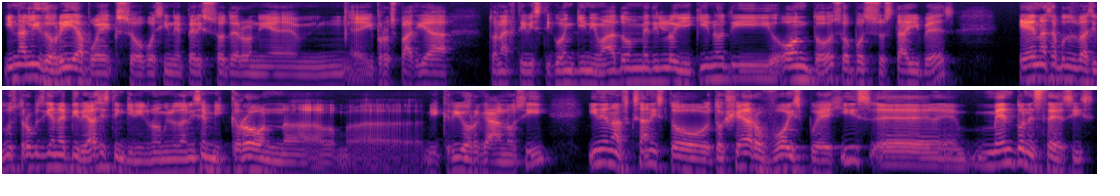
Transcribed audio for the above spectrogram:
είναι αλληδωρή από έξω, όπως είναι περισσότερο η, ε, ε, η προσπάθεια των ακτιβιστικών κινημάτων με τη λογική ότι όντως, όπως σωστά είπες, ένας από τους βασικούς τρόπους για να επηρεάσεις την κοινή γνώμη όταν είσαι μικρό, ε, μικρή οργάνωση είναι να αυξάνεις το, το share of voice που έχεις ε, με έντονες θέσεις.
